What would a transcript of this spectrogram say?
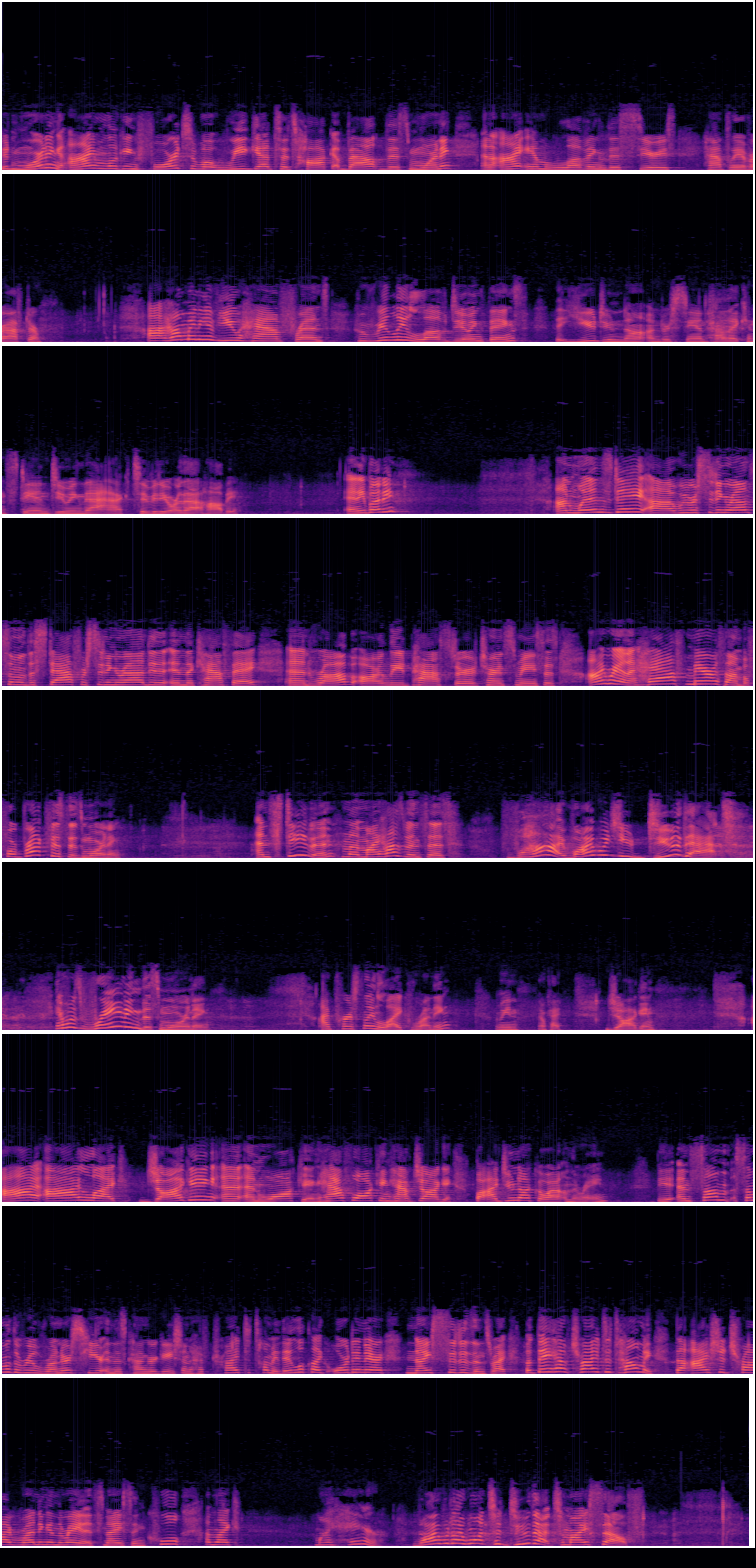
Good morning. I'm looking forward to what we get to talk about this morning, and I am loving this series, Happily Ever After. Uh, how many of you have friends who really love doing things that you do not understand how they can stand doing that activity or that hobby? Anybody? On Wednesday, uh, we were sitting around, some of the staff were sitting around in, in, the cafe, and Rob, our lead pastor, turns to me and says, I ran a half marathon before breakfast this morning. And Stephen, my, my husband, says, Why? Why would you do that? It was raining this morning. I personally like running. I mean, okay, jogging. I, I like jogging and, and walking, half walking, half jogging, but I do not go out in the rain. And some, some of the real runners here in this congregation have tried to tell me, they look like ordinary, nice citizens, right? But they have tried to tell me that I should try running in the rain. It's nice and cool. I'm like, my hair. Why would I want to do that to myself?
